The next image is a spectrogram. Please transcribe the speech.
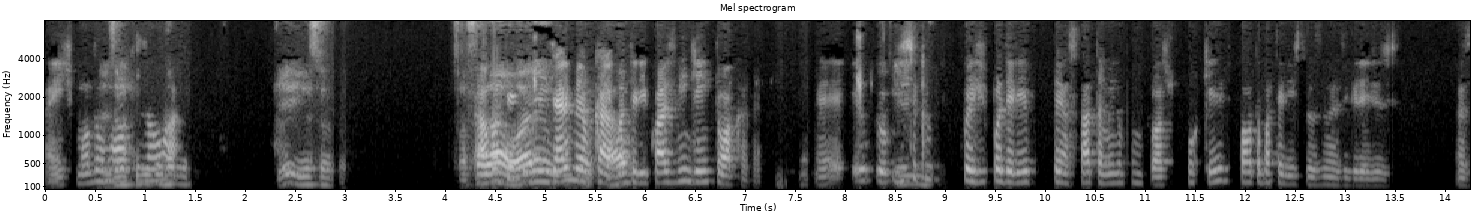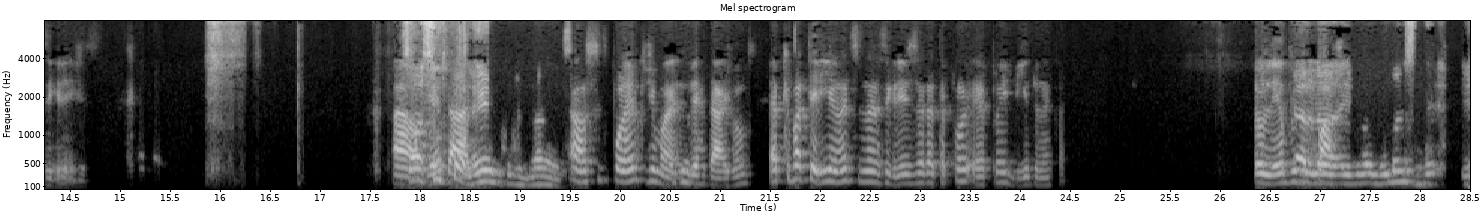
A gente manda um rockzão lá. Que isso, rapaz. Só falar a, bateria, a hora. Sério mesmo, cara, a bateria quase ninguém toca, velho. É, eu, eu, isso é que a gente poderia pensar também no próximo. Por que falta bateristas nas igrejas? Nas igrejas? Ah, Só assunto polêmico demais. Ah, assunto polêmico demais, é verdade. Vamos... É porque bateria antes nas igrejas era até pro... é proibida, né, cara? Eu lembro cara, não, em algumas e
